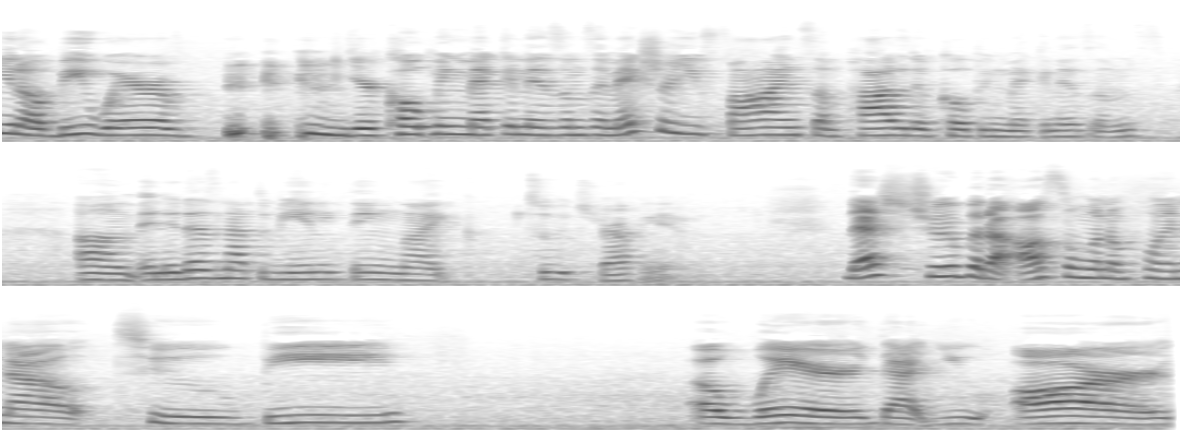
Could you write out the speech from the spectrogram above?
you know, be aware of your coping mechanisms and make sure you find some positive coping mechanisms. Um, and it doesn't have to be anything like too extravagant. That's true, but I also want to point out to be aware that you are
